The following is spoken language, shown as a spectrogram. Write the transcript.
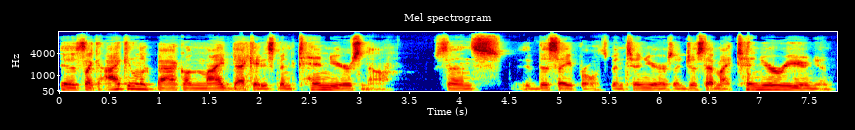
is like, I can look back on my decade. It's been 10 years now since this April. It's been 10 years. I just had my 10 year reunion.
